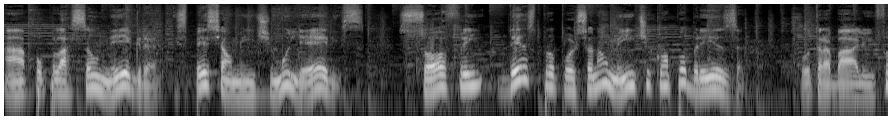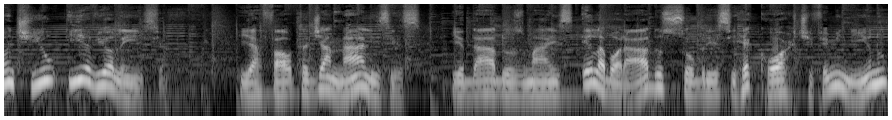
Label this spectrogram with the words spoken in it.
a população negra, especialmente mulheres, sofrem desproporcionalmente com a pobreza, o trabalho infantil e a violência e a falta de análises e dados mais elaborados sobre esse recorte feminino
